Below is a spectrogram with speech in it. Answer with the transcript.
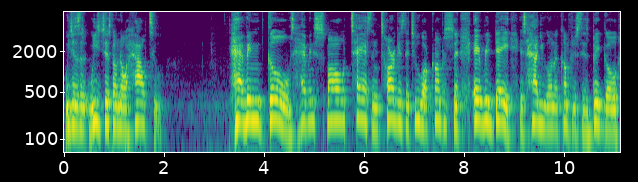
We just we just don't know how to having goals, having small tasks and targets that you are accomplishing every day is how you're going to accomplish this big goal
